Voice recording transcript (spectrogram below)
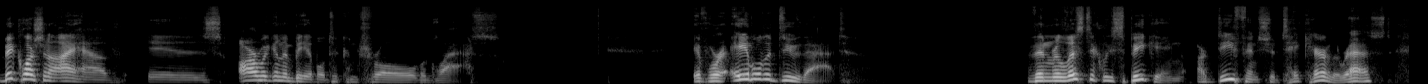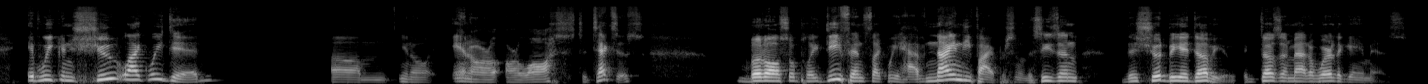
the big question I have is are we going to be able to control the glass? If we're able to do that, then realistically speaking, our defense should take care of the rest. If we can shoot like we did, um, you know, in our, our loss to Texas, but also play defense like we have 95% of the season, this should be a W. It doesn't matter where the game is.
